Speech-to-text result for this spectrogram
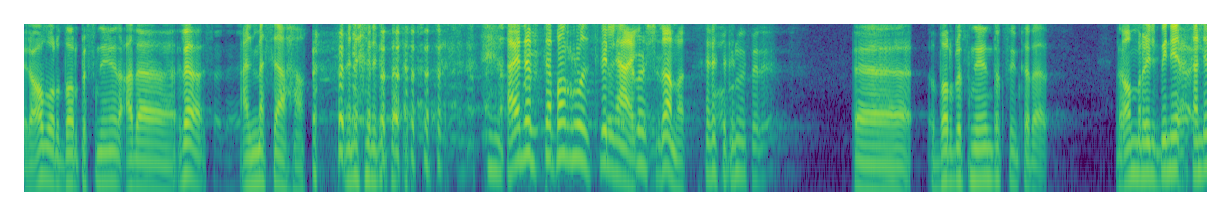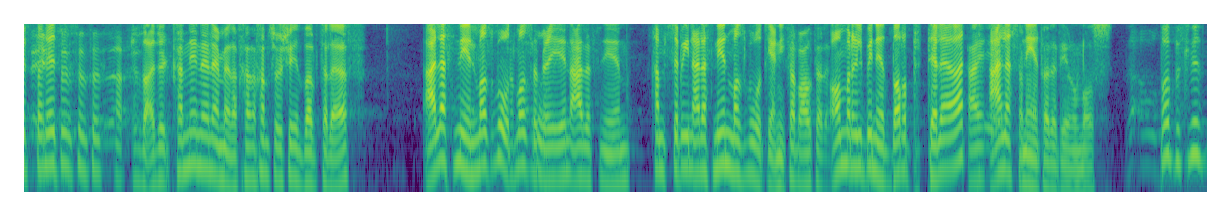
العمر ضرب اثنين على لا على المساحه هاي نفس تبرز في الهاي غلط آه ضرب اثنين تقسيم ثلاث عمر البنت خلينا نفترض؟ خلينا نعملها خ- 25 ضرب 3 على اثنين مزبوط مزبوط 70 على 2 75 على اثنين مزبوط يعني 37 عمر البنت ضرب ثلاث على اثنين. 30 ونص. ضرب اثنين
